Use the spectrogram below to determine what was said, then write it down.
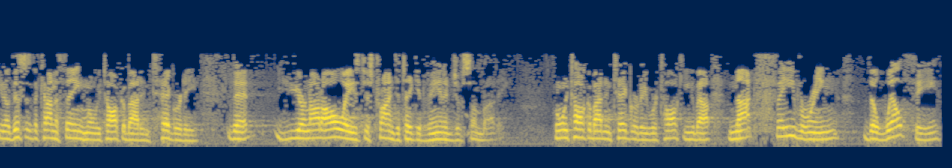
You know, this is the kind of thing when we talk about integrity that you're not always just trying to take advantage of somebody. When we talk about integrity, we're talking about not favoring the wealthy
